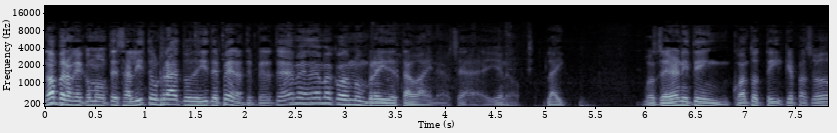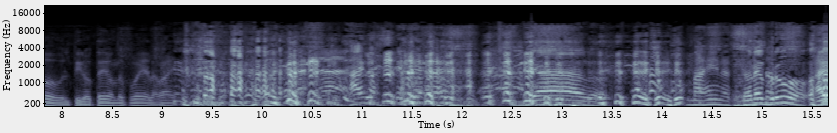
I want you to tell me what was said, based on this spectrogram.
No, pero que como te saliste un rato, dijiste, espérate, espérate, déjame, déjame coger un break de esta vaina. O sea, you know, like, was there anything, cuánto ti, qué pasó, el tiroteo, dónde fue la vaina? Diablo. imagínate. Tú eres brujo. I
